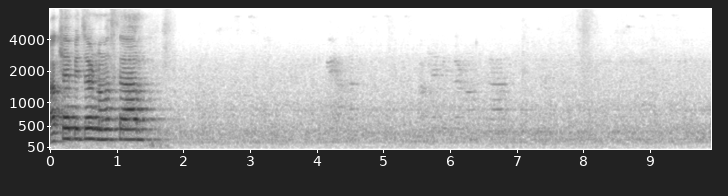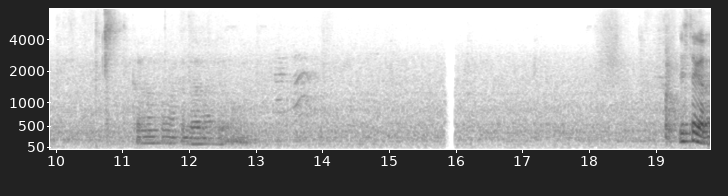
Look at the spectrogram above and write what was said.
अक्षय पिचड नमस्कार. दिसतंय का आता?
